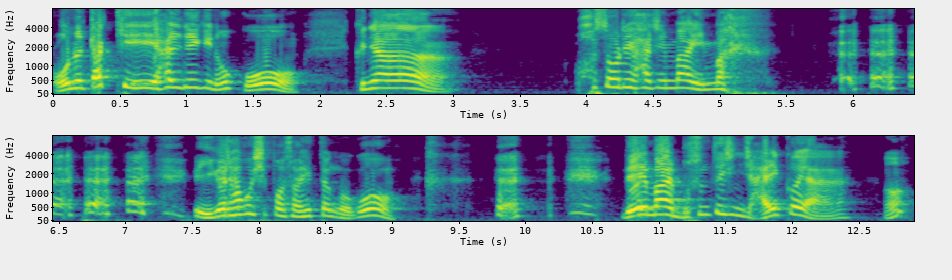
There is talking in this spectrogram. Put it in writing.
오늘 딱히 할 얘기는 없고 그냥 헛소리 하지 마 임마. 이걸 하고 싶어서 했던 거고 내 말 무슨 뜻인지 알 거야. 어?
